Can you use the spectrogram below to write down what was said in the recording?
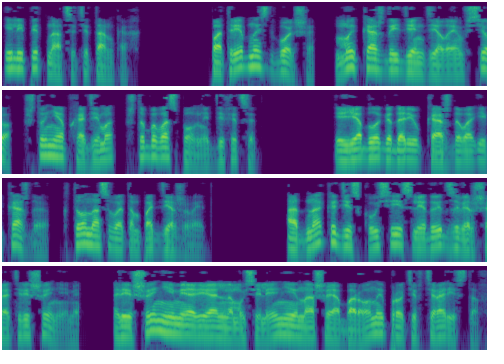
или пятнадцати танках. Потребность больше. Мы каждый день делаем все, что необходимо, чтобы восполнить дефицит. И я благодарю каждого и каждую, кто нас в этом поддерживает. Однако дискуссии следует завершать решениями. Решениями о реальном усилении нашей обороны против террористов.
